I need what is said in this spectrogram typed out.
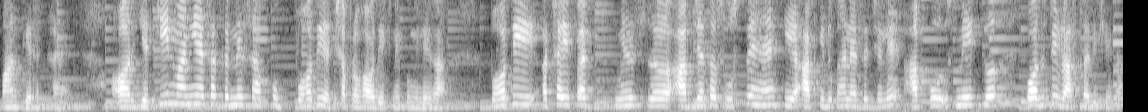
बाँध के रखा है। और यकीन मानिए, ऐसा करने से आपको बहुत ही अच्छा प्रभाव देखने को मिलेगा। बहुत ही अच्छा इफ़ेक्ट मीन्स आप जैसा सोचते हैं कि आपकी दुकान ऐसे चले, आपको उसमें एक पॉजिटिव रास्ता दिखेगा।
